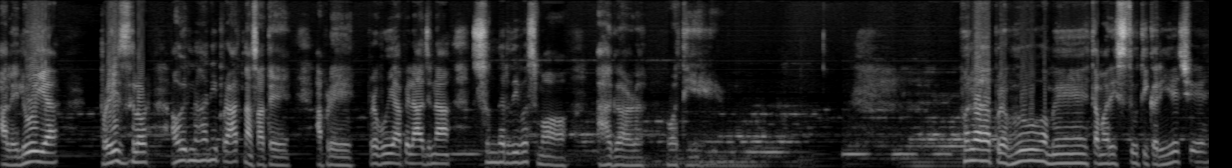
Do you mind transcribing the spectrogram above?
હાલે લોહિયા પ્રેઝ લોટ આવો એક નાની પ્રાર્થના સાથે આપણે પ્રભુએ આપેલા આજના સુંદર દિવસમાં આગળ વધીએ. ભલા પ્રભુ, અમે તમારી સ્તુતિ કરીએ છીએ.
